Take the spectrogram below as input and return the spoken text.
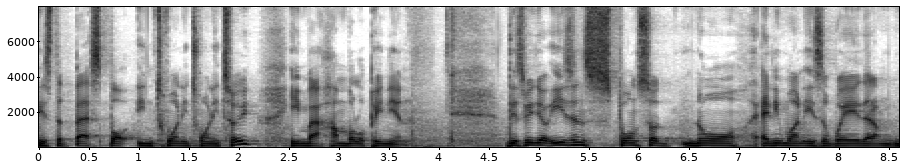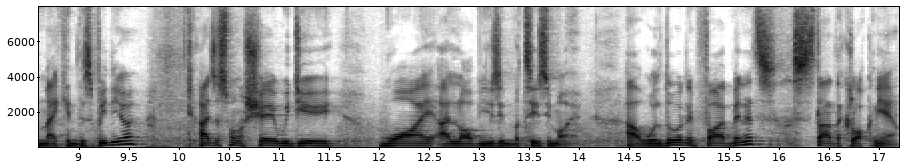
is the best bot in 2022, in my humble opinion. This video isn't sponsored nor anyone is aware that I'm making this video. I just want to share with you why I love using Botisimo. Uh, we'll do it in five minutes. Start the clock now.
